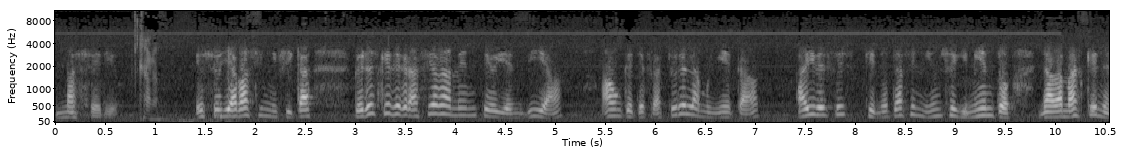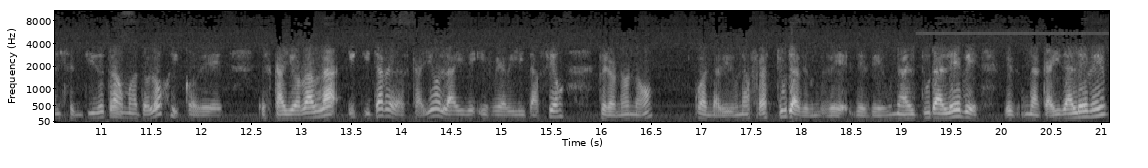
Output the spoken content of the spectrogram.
más serio Claro. eso ya va a significar. Pero es que desgraciadamente hoy en día, aunque te fracture la muñeca, hay veces que no te hacen ni un seguimiento, nada más que en el sentido traumatológico de escayolarla y quitarle la escayola y, rehabilitación. Pero no, no. Cuando ha habido una fractura de, de- una altura leve, de una caída leve,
